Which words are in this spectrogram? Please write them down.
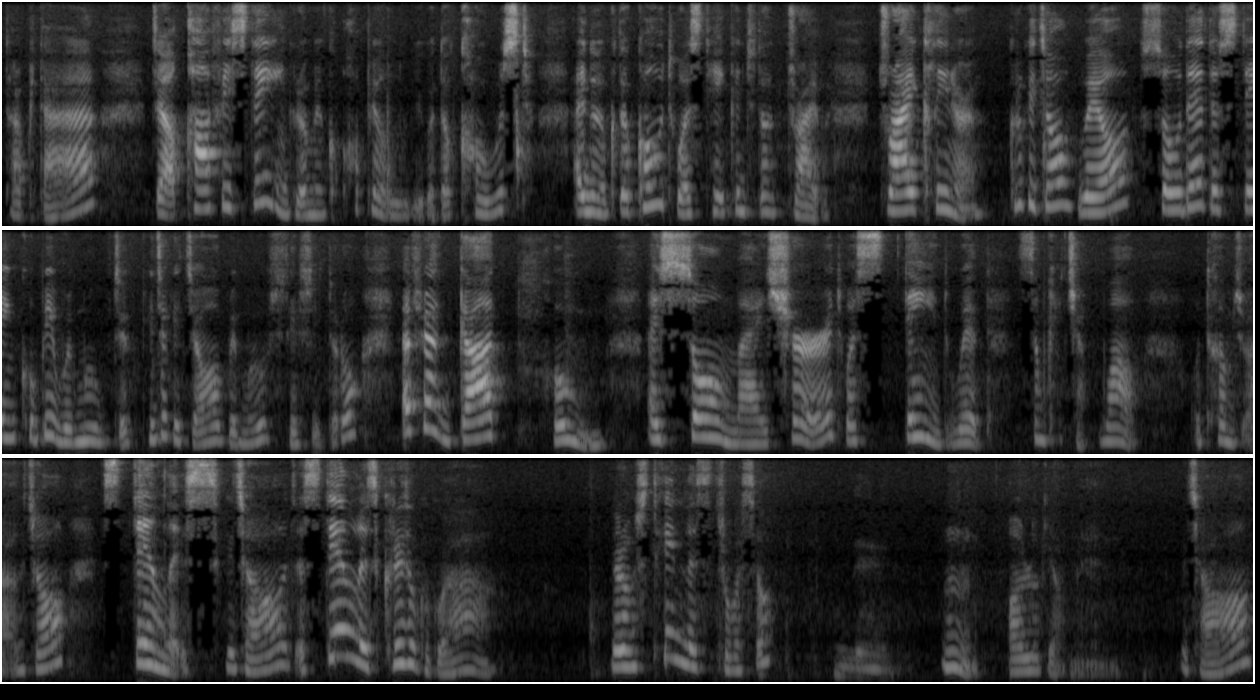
더럽히다. 자, coffee stain 그러면 커피 얼룩이고 the coast. I know the coat was taken to the dry dry cleaner. 그러겠죠? Where so that the stain could be removed. 괜찮겠죠? removed 될 수 있도록. After I got home, I saw my shirt was stained with some ketchup. Wow. 어떡하면 좋아. 그죠? stainless. 그죠? stainless 그래서 그거야. 여러분 stainless 들어봤어? 네. 음, 얼룩이 없는. 그죠?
